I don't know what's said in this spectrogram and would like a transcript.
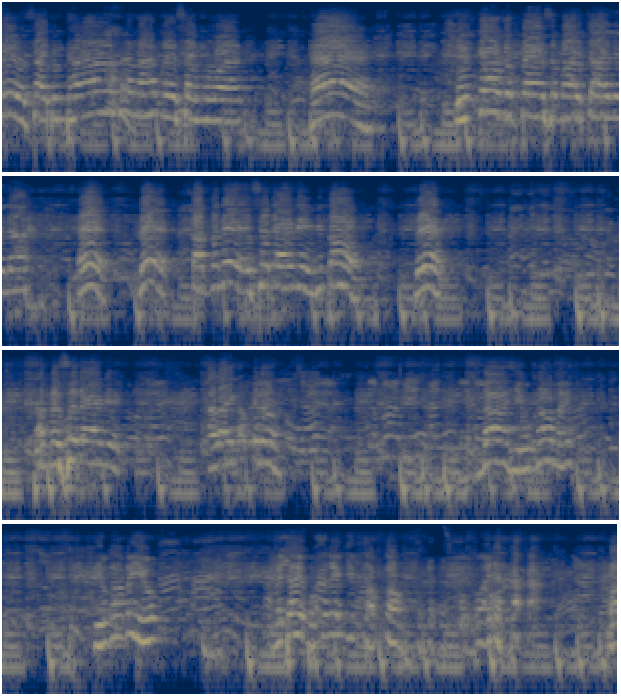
ดูใส่ถุงเท้าน่ารักเลยใส่หมวกแฮดื่มแก้วกาแฟสบายใจเลยนะเอ้นี่ตัดมานี่ไอเสื้อแดงนี่พี่โต้นี่ ตัดมาเสื้อแดงนี่อะไรครับพี่ลุงด้าหิวข้าวไหมหิวข้าวไม่หิว ไม่ใช่ผมจะได้กินสองกล่องขอให้ได้มา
